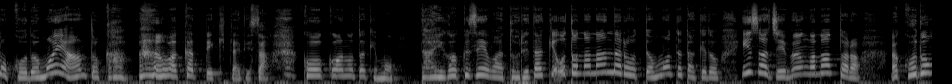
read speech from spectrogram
も子供やんとか 分かってきたりさ高校の時も大学生はどれだけ大人なんだろうって思ってたけどいざ自分がなったら子供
